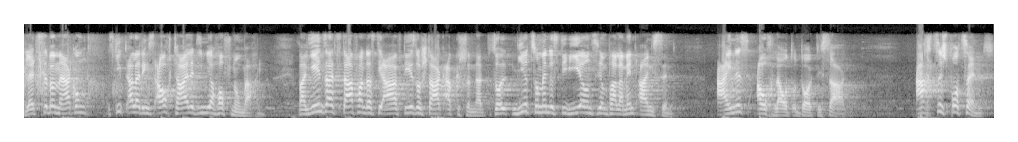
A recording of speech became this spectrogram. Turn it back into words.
Letzte Bemerkung. Es gibt allerdings auch Teile, die mir Hoffnung machen. Weil jenseits davon, dass die AfD so stark abgestimmt hat, sollten wir zumindest, die wir uns hier im Parlament einig sind, eines auch laut und deutlich sagen. 80%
